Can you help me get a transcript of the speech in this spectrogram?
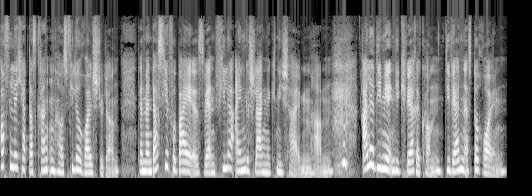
Hoffentlich hat das Krankenhaus viele Rollstühle. Denn wenn das hier vorbei ist, werden viele eingeschlagene Kniescheiben haben. Alle, die mir in die Quere kommen, die werden es bereuen.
